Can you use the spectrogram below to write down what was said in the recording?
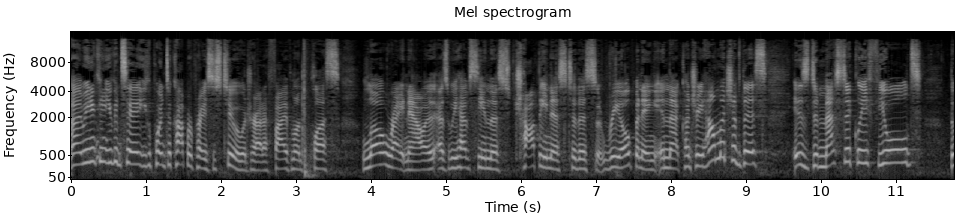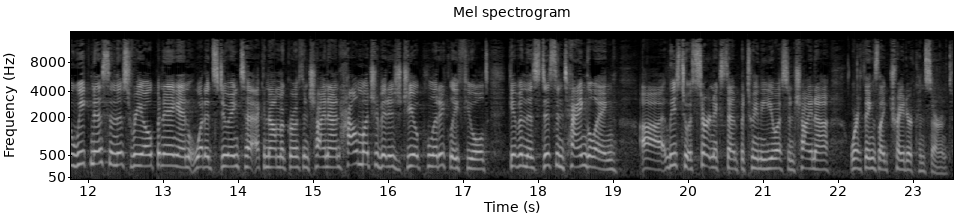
I mean, you can, you can say, you can point to copper prices too, which are at a five month plus low right now, as we have seen this choppiness to this reopening in that country. How much of this is domestically fueled? the weakness in this reopening and what it's doing to economic growth in China, and how much of it is geopolitically fueled, given this disentangling, uh, at least to a certain extent, between the U.S. and China, where things like trade are concerned?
